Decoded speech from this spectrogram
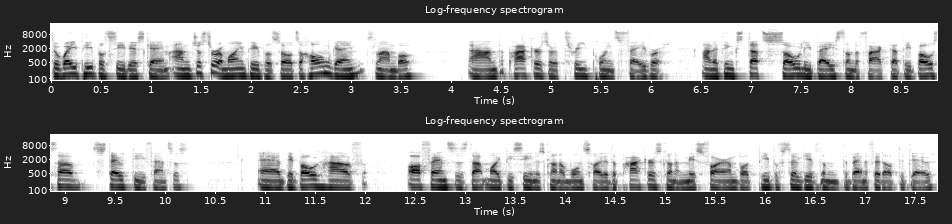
the way people see this game, and just to remind people, so it's a home game, it's Lambeau, and the Packers are three points favourite. And I think that's solely based on the fact that they both have stout defences. Uh, they both have offenses that might be seen as kind of one sided. The Packers kind of misfiring, but people still give them the benefit of the doubt.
